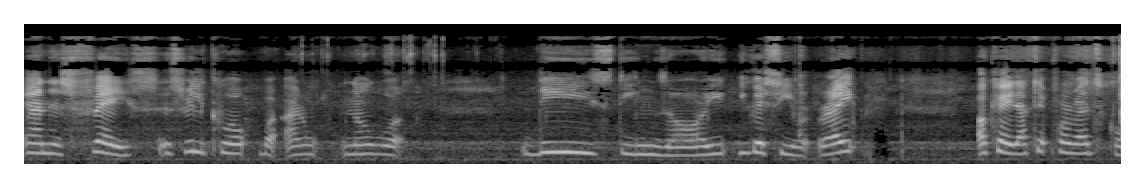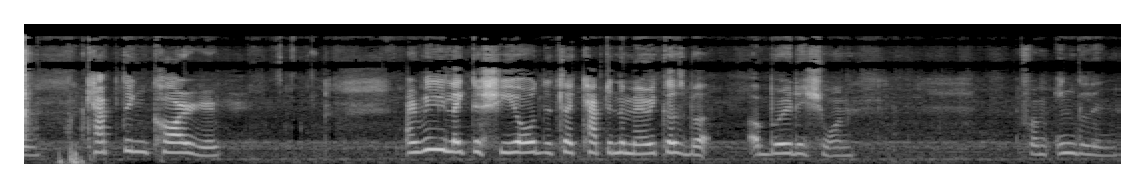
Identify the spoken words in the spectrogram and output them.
and his face. It's really cool, but I don't know what these things are. You, you guys see it, right? Okay, that's it for Red Skull. Captain Carter. I really like the shield. It's like Captain America's, but a British one. From England.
